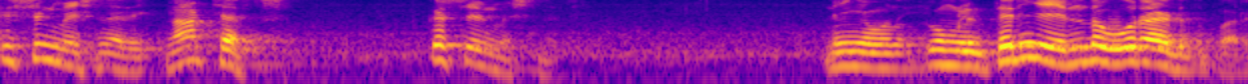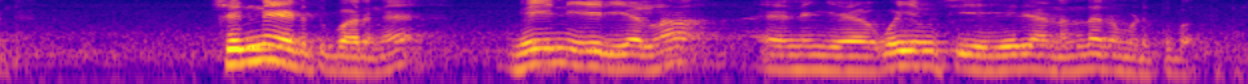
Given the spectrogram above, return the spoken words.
Christian missionary not church Christian missionary நீங்கள் உங்களுக்கு தெரிஞ்ச எந்த ஊராக எடுத்து பாருங்கள் சென்னை எடுத்து பாருங்கள் மெயின் ஏரியாலாம் நீங்கள் ஒய்எம்சிஏ ஏரியா நந்தனம் எடுத்து பார்த்துக்கோங்க.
